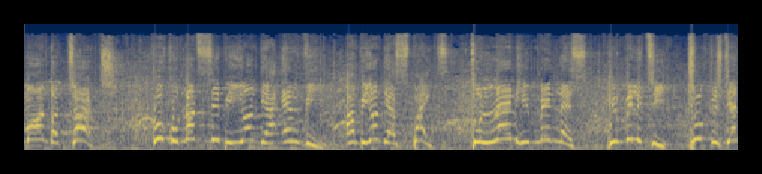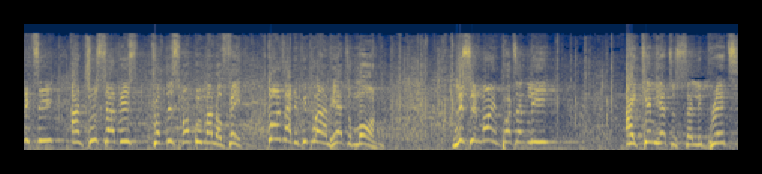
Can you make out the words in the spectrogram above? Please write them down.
mourn the church who could not see beyond their envy and beyond their spite to learn humaneness, humility, true Christianity, and true service from this humble man of faith. Those are the people I'm here to mourn. Listen, more importantly, I came here to celebrate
